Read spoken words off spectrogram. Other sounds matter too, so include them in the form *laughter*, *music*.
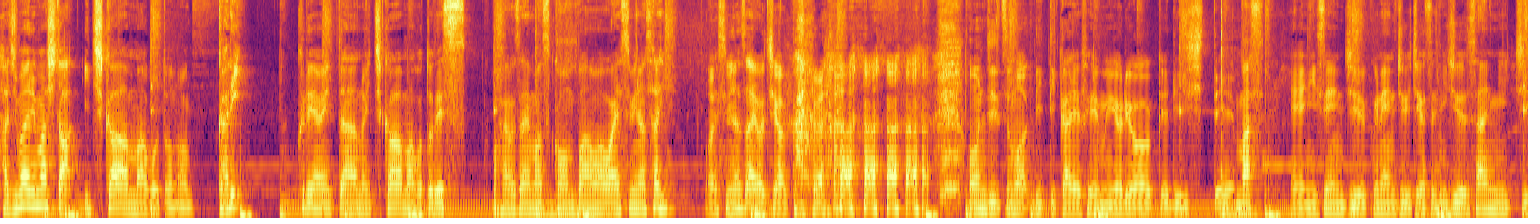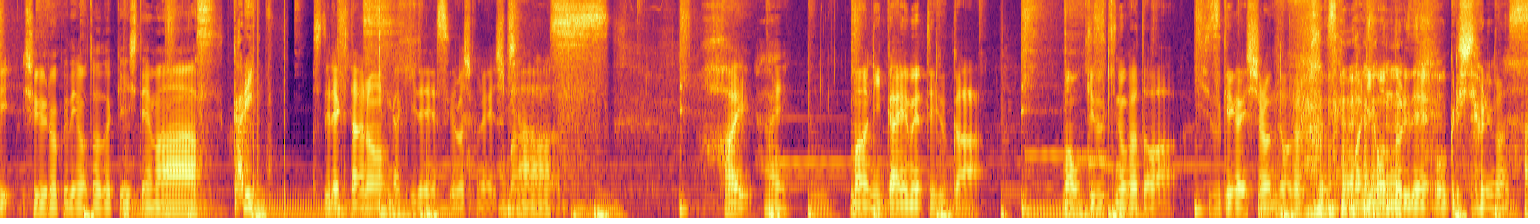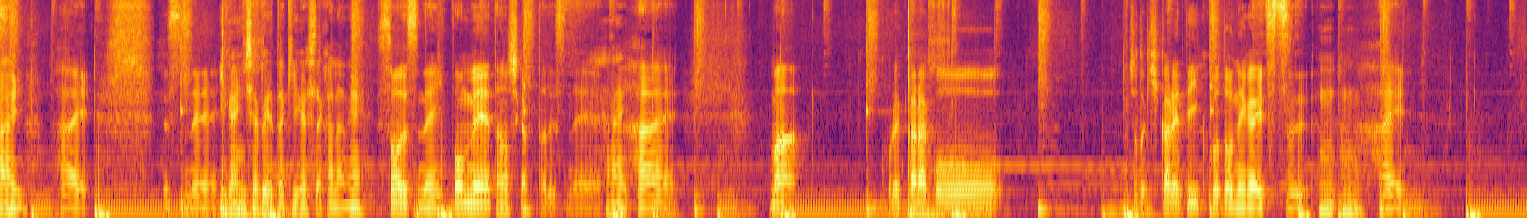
始まりました。市川誠のガリ。クレヨンインターの市川誠です。おはようございます。こんばんは。おやすみなさい。おやすみなさいは違うか。*laughs* 本日もリティカ FM よりお送りしてます、えー、2019年11月23日収録でお届けしてます。ガリ。ディレクターのガキです。よろしくお願いします。はい。はい。まあ2回目というかまあお気づきの方は日付が一緒なんで分かると思うんですけど *laughs* まあ2本撮りでお送りしております。はい。はい。ですね。意外に喋れた気がしたからね。そうですね。1本目楽しかったですね。はい。まあこれからこうちょっと聞かれていくことを願いつつうんうん。はい。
